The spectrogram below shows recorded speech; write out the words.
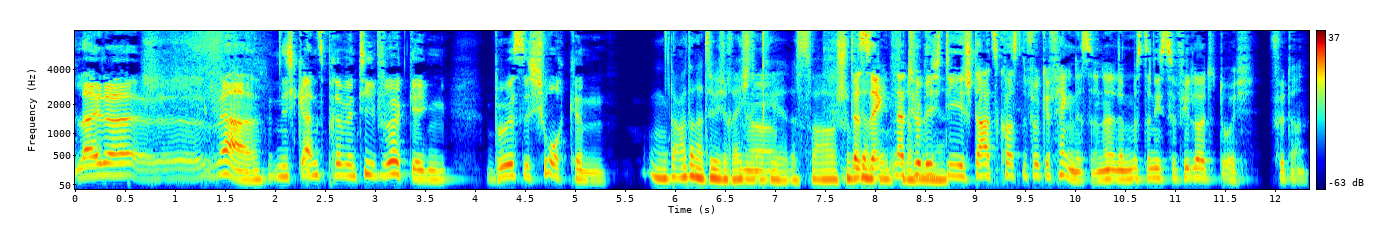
leider äh, ja nicht ganz präventiv wirkt gegen böse Schurken. Da hat er natürlich recht, Ja. okay. Das war schon Das senkt natürlich die Staatskosten für Gefängnisse, ne? Da müsst ihr nicht so viele Leute durchfüttern.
